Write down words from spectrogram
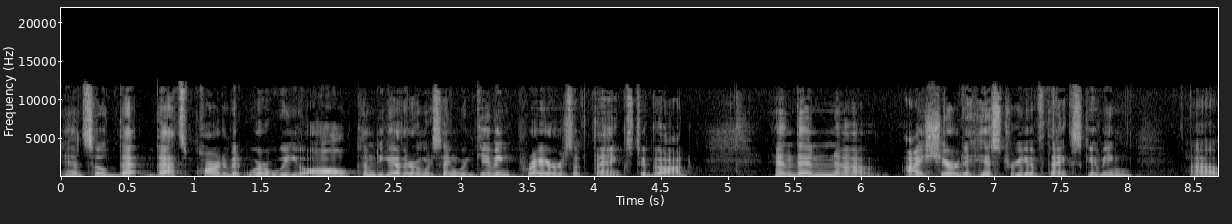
and so that, that's part of it where we all come together and we're saying we're giving prayers of thanks to God. And then uh, I shared a history of Thanksgiving. Uh,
